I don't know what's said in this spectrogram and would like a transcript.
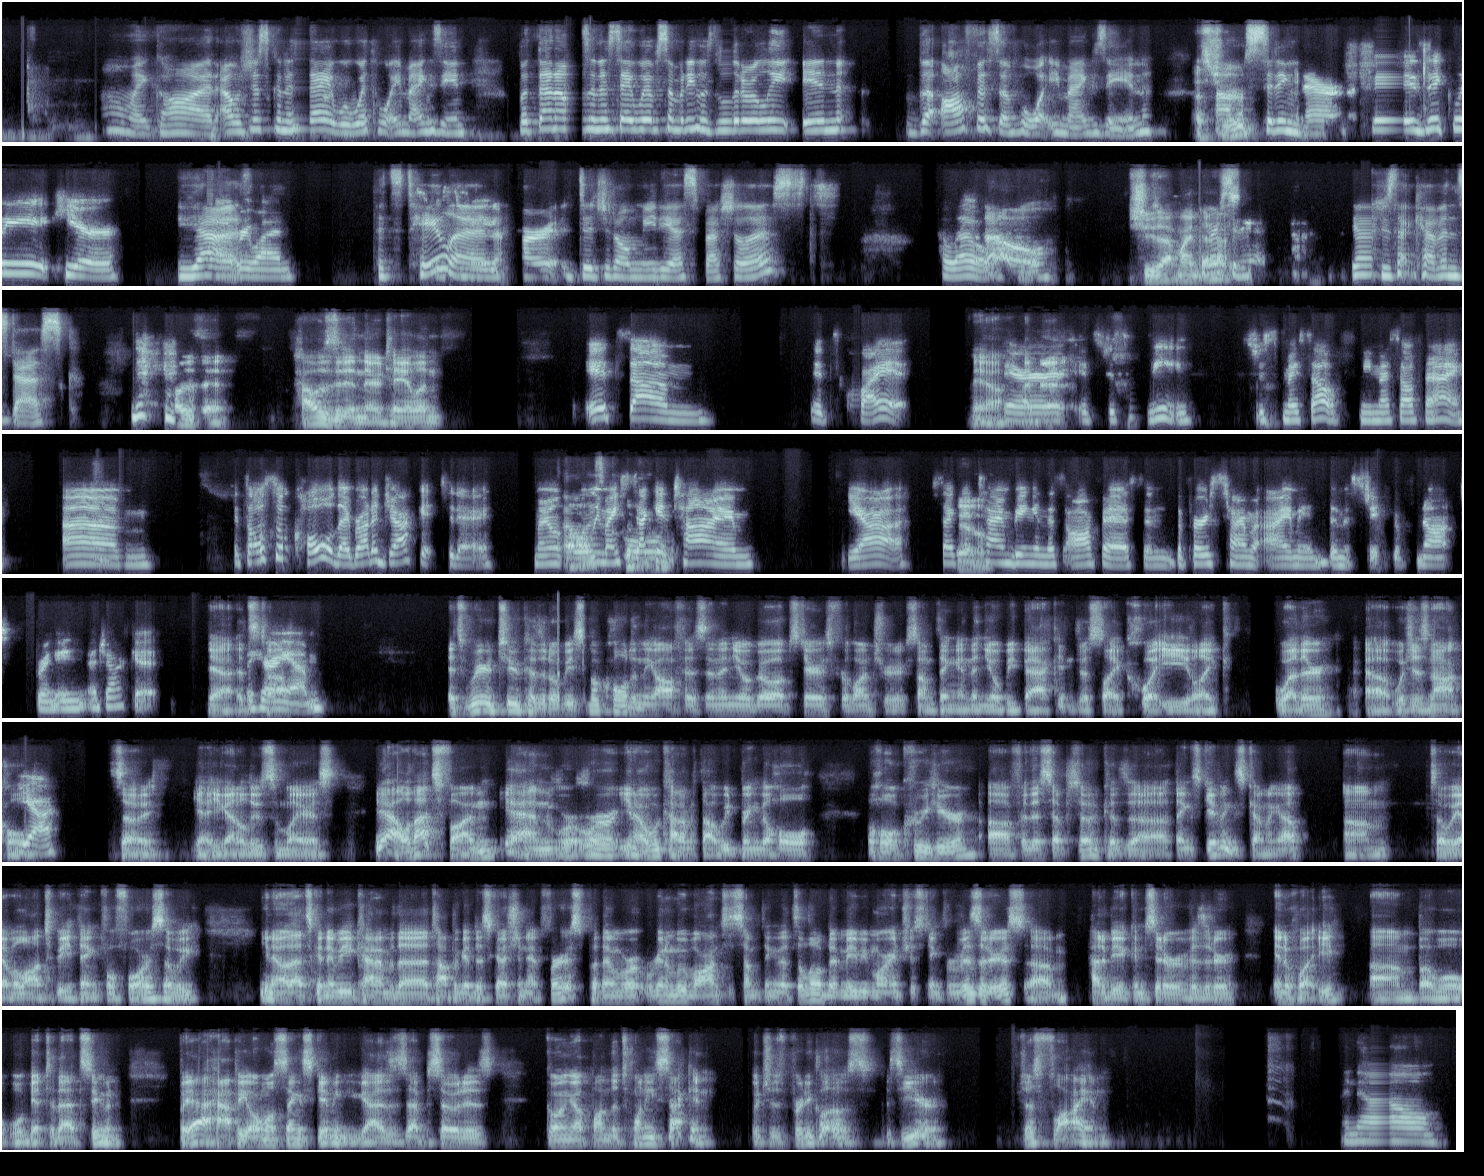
oh my God. I was just gonna say we're with Hawaii Magazine, but then I was gonna say we have somebody who's literally in the office of Hawaii Magazine, That's true. um, sitting there. Physically here. Yeah, everyone. it's to Taylor, our digital media specialist. Hello. Oh, She's at my desk. yeah, she's at Kevin's desk. How is it? How is it in there, Taylor? it's um it's quiet. Yeah. There it's just me. It's just myself, me, myself, and I. Um it's also cold. I brought a jacket today. My Oh, only my cold. second time. Yeah. Second Yeah. time being in this office. And the first time I made the mistake of not bringing a jacket. Yeah. So It's here tough. I am. It's weird too because it'll be so cold in the office, and then you'll go upstairs for lunch or something, and then you'll be back in just like Hawaii like weather, uh, which is not cold. Yeah. So yeah, you got to lose some layers. Yeah, well, that's fun. Yeah, and we're, we're you know we kind of thought we'd bring the whole the whole crew here uh, for this episode because uh, Thanksgiving's coming up. Um, so we have a lot to be thankful for. So we, you know, that's going to be kind of the topic of discussion at first, but then we're we're going to move on to something that's a little bit maybe more interesting for visitors, um, how to be a considerate visitor in Hawaii. Um, but we'll we'll get to that soon. But yeah, happy almost Thanksgiving, you guys. This episode is going up on the 22nd, which is pretty close. This year, just flying. I know.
